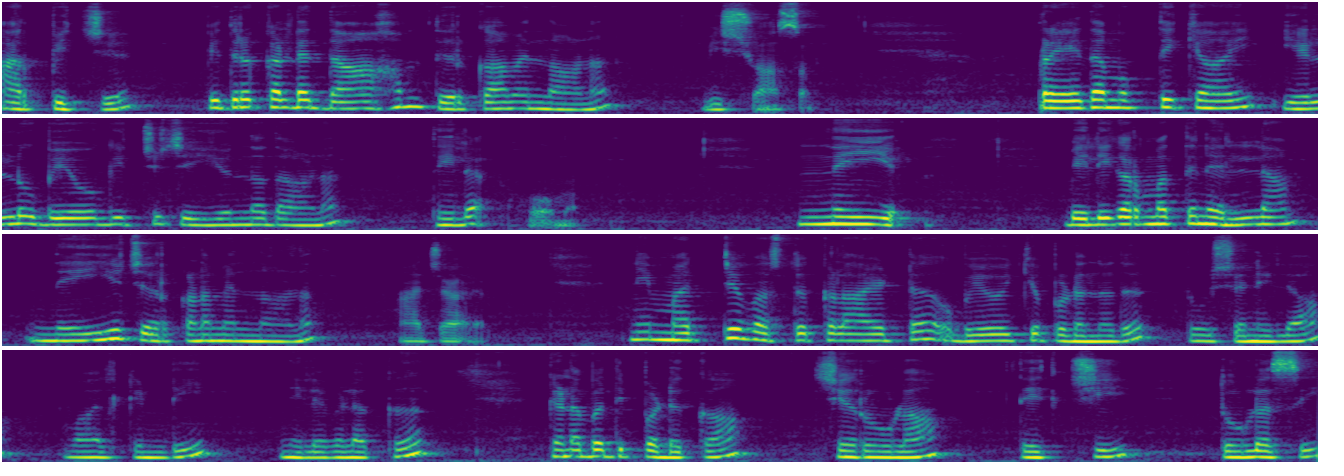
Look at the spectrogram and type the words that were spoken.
അർപ്പിച്ച് പിതൃക്കളുടെ ദാഹം തീർക്കാമെന്നാണ് വിശ്വാസം. പ്രേതമുക്തിക്കായി എള്ള് ചെയ്യുന്നതാണ് ചെയ്യുന്നതാണ് തിലഹോമം. നെയ്യ്. ബലികർമ്മത്തിനെല്ലാം നെയ്യ് ചേർക്കണമെന്നാണ് ആചാരം. ഇനി മറ്റ് വസ്തുക്കളായിട്ട് ഉപയോഗിക്കപ്പെടുന്നത് തൂശനില വാൽക്കിണ്ടി നിലവിളക്ക് ഗണപതിപ്പടുക്ക ചെറുള തെച്ചി തുളസി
